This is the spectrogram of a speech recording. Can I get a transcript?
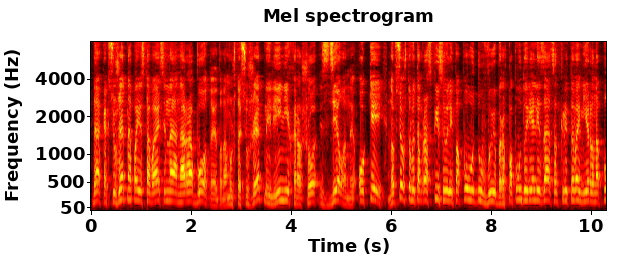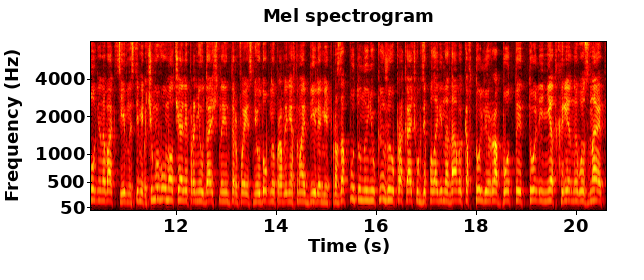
Да, как сюжетно-повествовательно она работает, потому что сюжет сюжетные линии хорошо сделаны, окей. Но все, что вы там расписывали по поводу выборов, по поводу реализации открытого мира, наполненного активностями, почему вы умолчали про неудачный интерфейс, неудобное управление автомобилями, про запутанную неуклюжую прокачку, где половина навыков то ли работает, то ли нет, хрен его знает.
